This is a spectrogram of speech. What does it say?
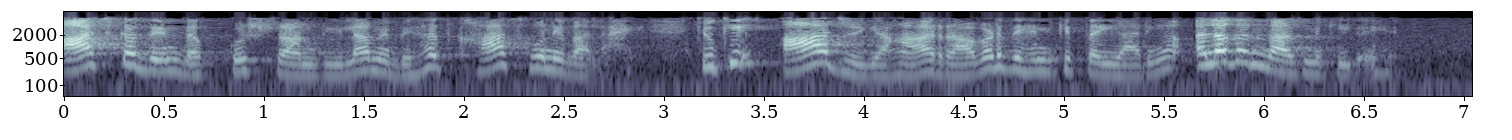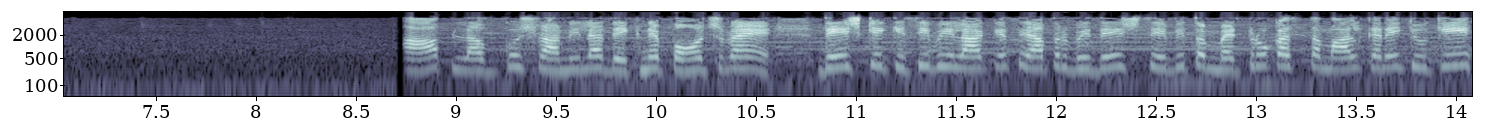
आज का दिन लवकुश रामलीला में बेहद खास होने वाला है क्योंकि आज यहाँ रावण दहन की तैयारियाँ अलग अंदाज में की गई हैं। आप लवकुश रामलीला देखने पहुँच रहे हैं। देश के किसी भी इलाके से या फिर विदेश से भी तो मेट्रो का इस्तेमाल करें, क्योंकि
